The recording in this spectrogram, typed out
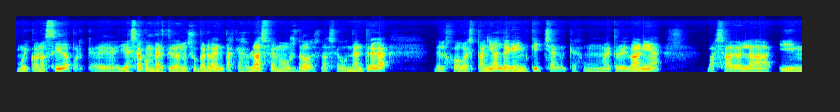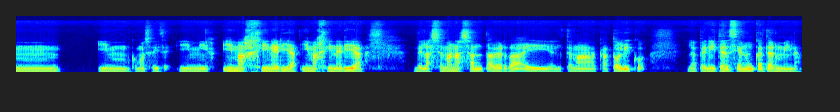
muy conocido porque ya se ha convertido en un superventas, que es Blasphemous 2, la segunda entrega del juego español de Game Kitchen, que es un Metroidvania basado en la se dice? imaginería, imaginería de la Semana Santa, ¿verdad? Y el tema católico. La penitencia nunca termina.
